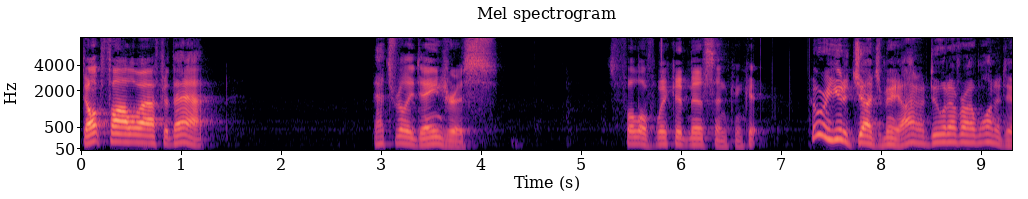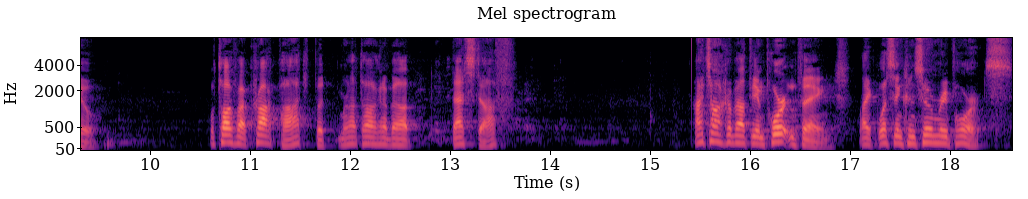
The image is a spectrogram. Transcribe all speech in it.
don't follow after that. That's really dangerous. It's full of wickedness and con- who are you to judge me? I do whatever I want to do. We'll talk about crock pots, but we're not talking about that stuff. I talk about the important things, like what's in Consumer Reports.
